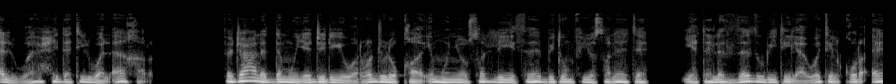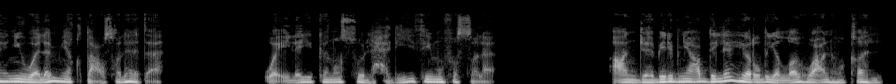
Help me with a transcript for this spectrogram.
الواحدة تلو الآخر فجعل الدم يجري والرجل قائم يصلي ثابت في صلاته يتلذذ بتلاوة القرآن ولم يقطع صلاته. وإليك نص الحديث مفصلا. عن جابر بن عبد الله رضي الله عنه قال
